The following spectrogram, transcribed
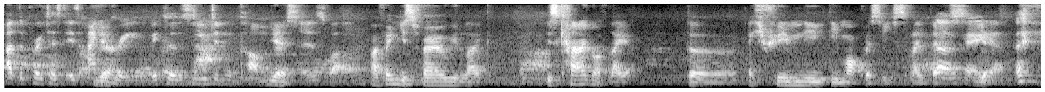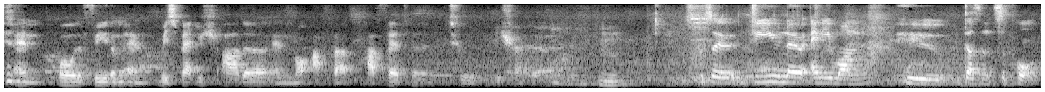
at the protest is angry because you didn't come Yes. as well. I think it's very like it's kind of like the extremely democracies like oh, that. Okay, yeah. and all the freedom and respect each other and not affect affected to each other. Mm. So do you know anyone who doesn't support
